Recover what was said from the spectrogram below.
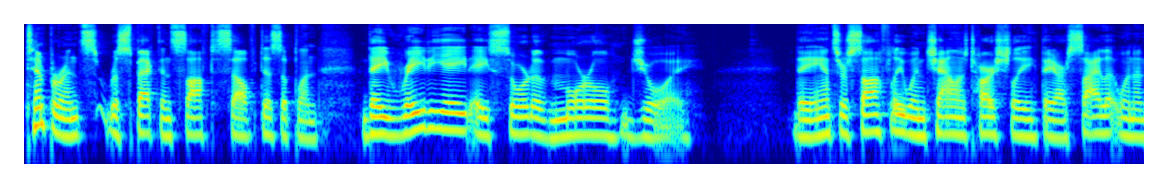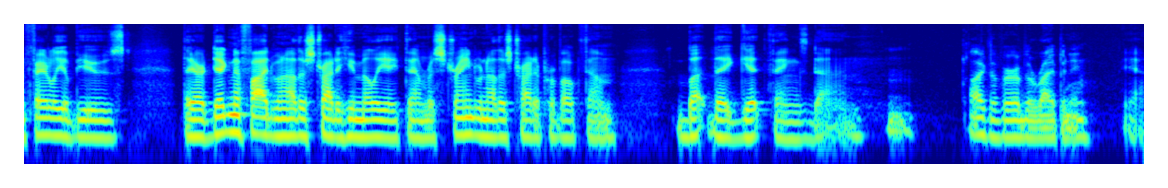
temperance, respect, and soft self discipline. They radiate a sort of moral joy. They answer softly when challenged harshly. They are silent when unfairly abused. They are dignified when others try to humiliate them, restrained when others try to provoke them, but they get things done. Hmm. i like the verb the ripening Yeah.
